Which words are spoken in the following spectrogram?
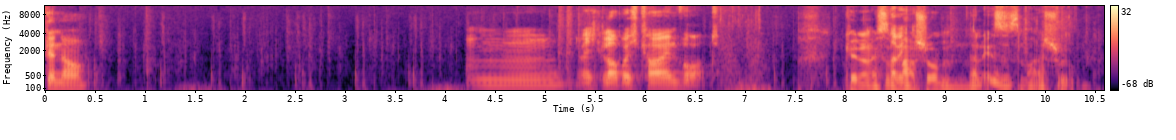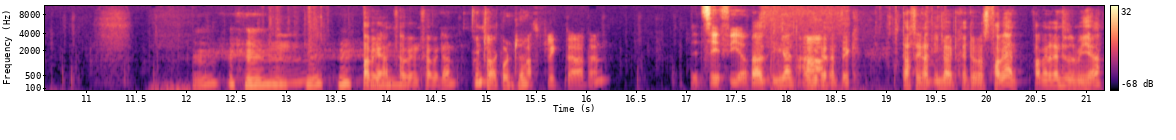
Genau. Mm, Ich glaube euch kein Wort. Okay, dann ist es ich- Marschum. Dann ist es Marschum. Fabian, Fabian, Fabian. Guten Tag. Und? Was fliegt da denn? Eine C4. Da ist. Oh, Ah. der rennt weg. Ich dachte gerade, Injalt rennt oder was. Fabian, Fabian rennt hinter mir her.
